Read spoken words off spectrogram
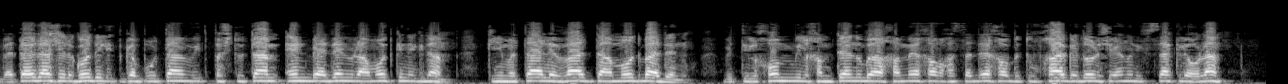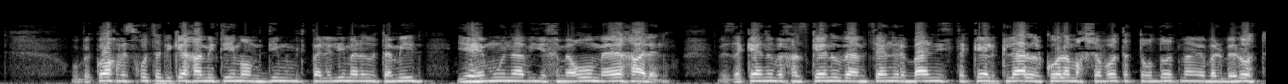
ואתה יודע שלגודל התגברותם והתפשטותם אין בידינו לעמוד כנגדם, כי אם אתה לבד תעמוד בעדנו, ותלחום מלחמתנו ברחמיך ובחסדיך ובטובך הגדול שאינו נפסק לעולם. ובכוח וזכות צדיקיך האמיתיים העומדים ומתפללים עלינו תמיד, יהמונה ויחמעו מערך עלינו. וזכנו וחזקנו ואמצנו לבל נסתכל כלל על כל המחשבות הטורדות מהמבלבלות.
